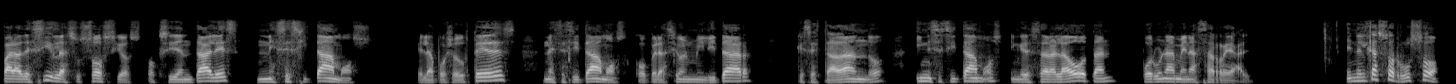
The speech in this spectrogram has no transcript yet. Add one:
para decirle a sus socios occidentales, necesitamos el apoyo de ustedes, necesitamos cooperación militar que se está dando y necesitamos ingresar a la OTAN por una amenaza real. En el caso ruso,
